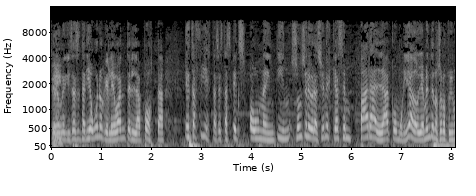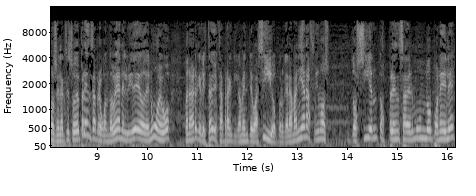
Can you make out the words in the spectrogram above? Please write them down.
pero que quizás estaría bueno que levanten la posta. Estas fiestas, estas XO19, son celebraciones que hacen para la comunidad. Obviamente nosotros tuvimos el acceso de prensa, pero cuando vean el video de nuevo, van a ver que el estadio está prácticamente vacío, porque a la mañana fuimos 200 prensa del mundo, ponele,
